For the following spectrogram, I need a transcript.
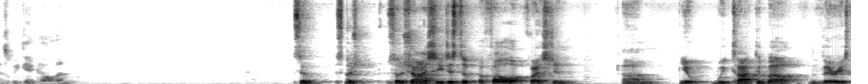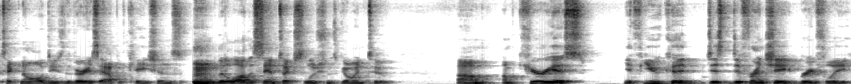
as we get going so, so, so Shashi, just a, a follow up question. Um, you know, we talked about the various technologies, the various applications that a lot of the Samtec solutions go into. Um, I'm curious if you could just differentiate briefly.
